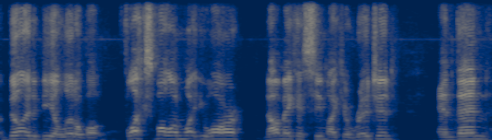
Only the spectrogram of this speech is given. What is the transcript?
ability to be a little bit flexible in what you are, not make it seem like you're rigid, and then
